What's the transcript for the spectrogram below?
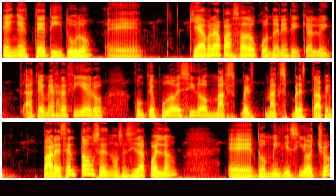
en este título, ¿Qué habrá pasado con Daniel Ricciardo y a qué me refiero con que pudo haber sido Max, Max Verstappen? Para ese entonces, no sé si se acuerdan, 2018, eh,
